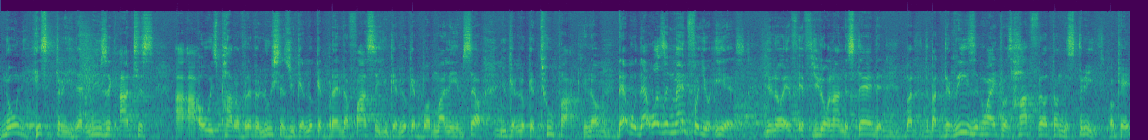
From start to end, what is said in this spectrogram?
known history that music artists are, are always part of revolutions. You can look at Brenda Fassie, you can look at Bob Marley himself, you can look at Tupac, you know. Mm. That, wa- that wasn't meant for your ears, you know, if, if you don't understand it. Mm. But, but the reason why it was heartfelt on the street, okay,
